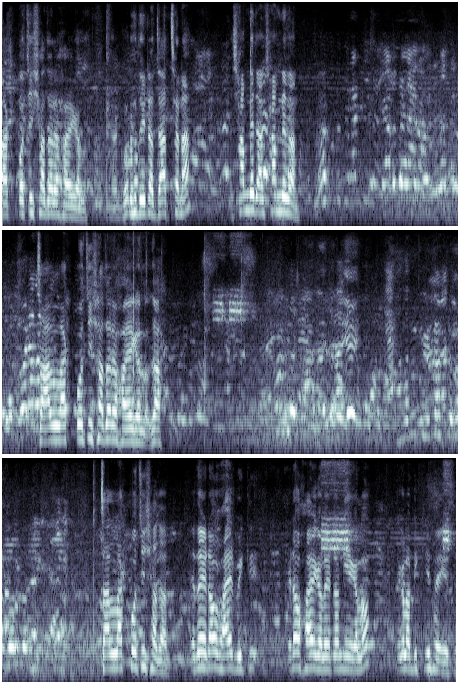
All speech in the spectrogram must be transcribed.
লাখ পঁচিশ হাজারে হয়ে গেল। গরু দুইটা যাচ্ছে না। সামনে যান সামনে যান। চার লাখ পঁচিশ হাজারে হয়ে গেল, যা। চার লাখ পঁচিশ হাজার। এটা এটাও ভাইয়ের বিক্রি, এটাও হয়ে গেল, এটা নিয়ে গেল, এগুলো বিক্রি হয়ে গেছে।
